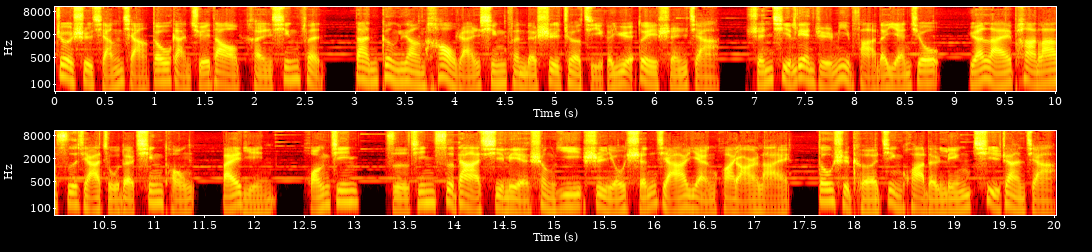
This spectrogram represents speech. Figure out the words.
这事想想都感觉到很兴奋，但更让浩然兴奋的是这几个月对神甲神器炼制秘法的研究。原来帕拉斯家族的青铜、白银、黄金。紫金四大系列圣衣是由神甲演化而来，都是可进化的灵气战甲。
